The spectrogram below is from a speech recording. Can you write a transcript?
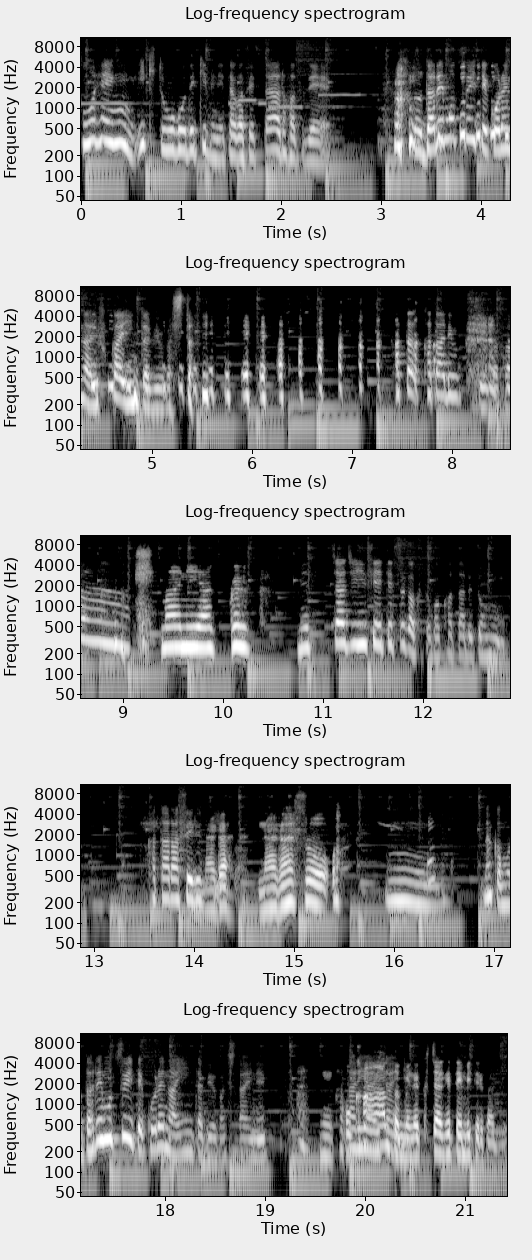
その辺、意気投合できるネタが絶対あるはずで、あの誰もついてこれない深いインタビューがしたい。語語るっていうかさ、マニアック。めっちゃ人生哲学とか語ると思う。語らせるっていうか。長そう。うん。なんかもう誰もついてこれないインタビューがしたいね。うん語り合いたいねーンとみんな口開けて見てる感じ。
